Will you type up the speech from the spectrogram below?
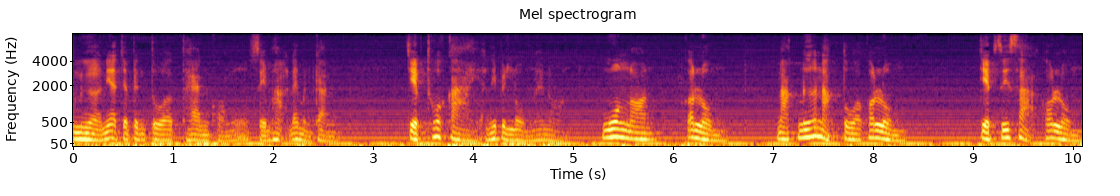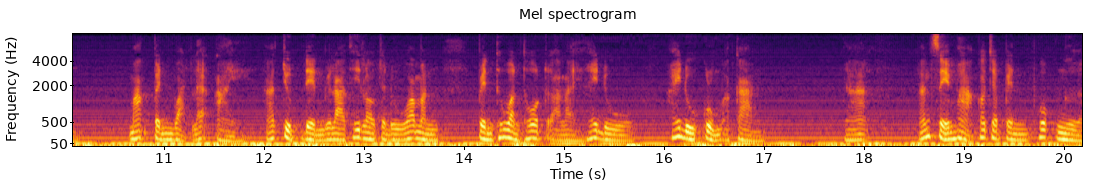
เหงื่อเนี่ยจะเป็นตัวแทนของเสมหะได้เหมือนกัน เจ็บทั่วกาย อันนี้เป็นลมแน่นอน ง่วงนอนก็ลม หนักเนื้อหนักตัวก็ลม เจ็บศีรษะก็ลม มักเป็นหวัดและไอ นะจุดเด่นเวลาที่เราจะดูว่ามันเป็นทุวันโทษหรืออะไร ให้ดูให้ดูกลุ่มอาการนะฮะนั้นเสมหะก็จะเป็นพวกเหงื่อ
